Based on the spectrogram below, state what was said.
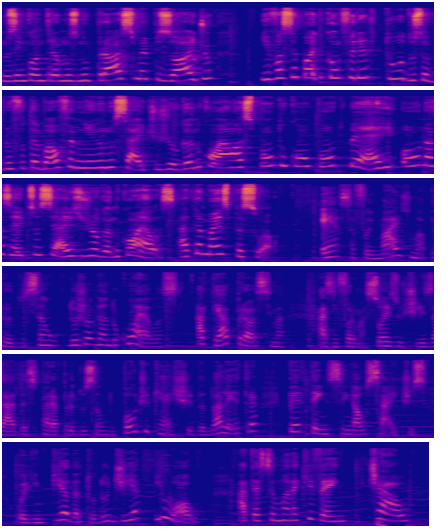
Nos encontramos no próximo episódio e você pode conferir tudo sobre o futebol feminino no site jogandocomelas.com.br ou nas redes sociais do Jogando com Elas. Até mais, pessoal! Essa foi mais uma produção do Jogando com Elas. Até a próxima! As informações utilizadas para a produção do podcast Dando a Letra pertencem aos sites Olimpíada Todo Dia e UOL. Até semana que vem. Tchau!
